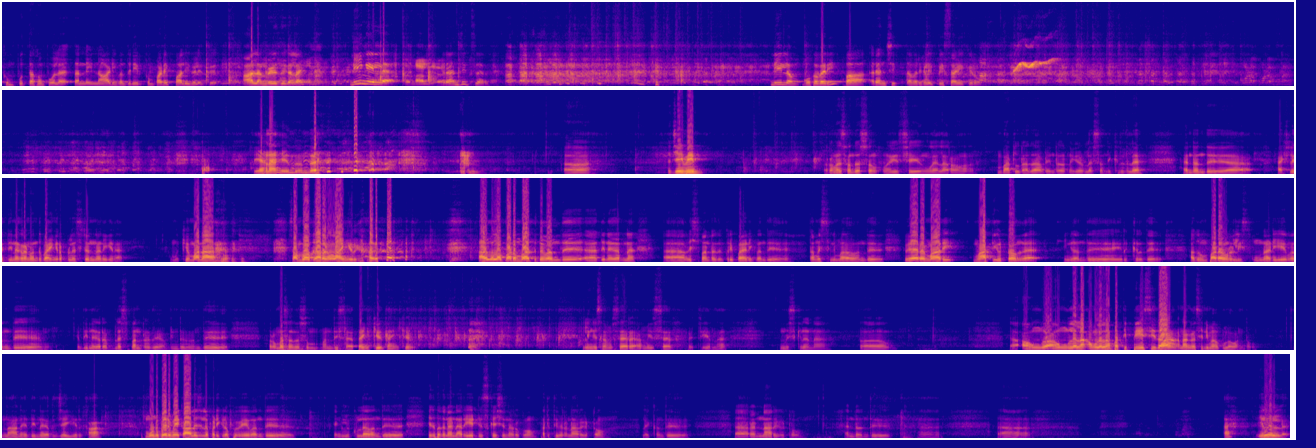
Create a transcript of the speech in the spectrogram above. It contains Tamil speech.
படிக்கும் புத்தகம் போல தன்னை நாடி வந்து நிற்கும் படைப்பாளிகளுக்கு ஆலம் எழுதுகளை நீங்க இல்ல. ரஞ்சித் சார். நீலம் முகவரி பா. ரஞ்சித் அவர்களை பேச அழைக்கிறோம். ஏன்னா இந்த இந்த ஜெய்பீம் ரொம்ப சந்தோஷம் மகிழ்ச்சி உங்களை எல்லாரும் பாட்டில் ராதா அப்படின்ற ஒரு நிகழ்வில் சந்திக்கிறதுல. அண்ட் வந்து ஆக்சுவலி தினகரன் வந்து பயங்கர பிளஸ்டுன்னு நினைக்கிறேன். முக்கியமான சம்பவக்காரங்களாம் இங்கே இருக்காங்க. அவங்களாம் படம் பார்த்துட்டு வந்து தினகரனை விஷ் பண்ணுறது குறிப்பாக எனக்கு வந்து தமிழ் சினிமாவை வந்து வேறு மாதிரி மாற்றி விட்டவங்க இங்கே வந்து இருக்கிறது. அதுவும் படம் ரிலீஸ் முன்னாடியே வந்து தினகரை ப்ளஸ் பண்ணுறது அப்படின்றது வந்து ரொம்ப சந்தோஷம். நன்றி sir thank you thank you Lingusamy sir Ameer sir Vetri அண்ணா மிஸ்கின் அண்ணா அவங்க அவங்களெல்லாம் அவங்களெல்லாம் பற்றி பேசி தான் நாங்கள் சினிமாவுக்குள்ளே வந்தோம். நான் தினகர் ஜெய் இருக்கான். மூணு பேருமே காலேஜில் படிக்கிறப்பவே வந்து எங்களுக்குள்ளே வந்து இதை பற்றின நிறைய டிஸ்கஷன் இருக்கும். பருத்தி வீரனாக இருக்கட்டும் லைக் வந்து uh, ரன்னாக இருக்கட்டும் அண்ட் வந்து uh, uh, இல்லை இல்லை.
